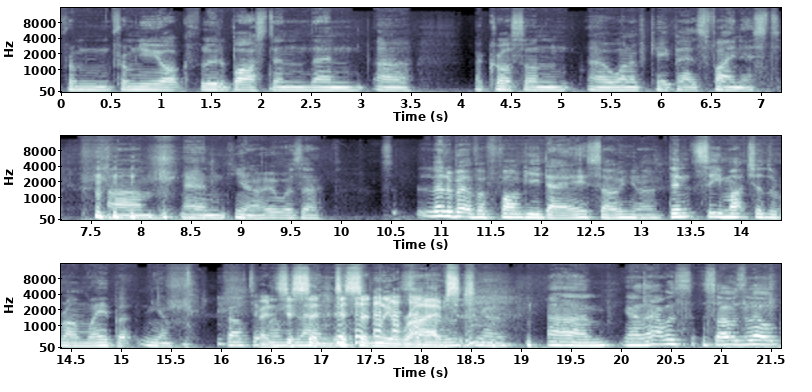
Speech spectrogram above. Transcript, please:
from from New York, flew to Boston, then uh, across on uh, one of Cape Air's finest, um, and you know it was a little bit of a foggy day, so you know didn't see much of the runway, but you know felt it Right, when it's we just sud- landed. just suddenly arrives. So, you know, um, yeah, that was so I was a little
